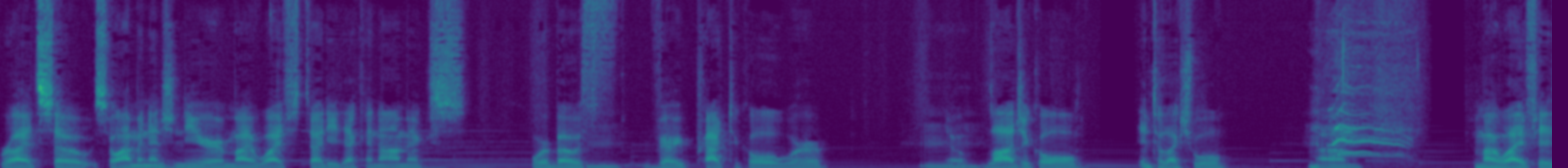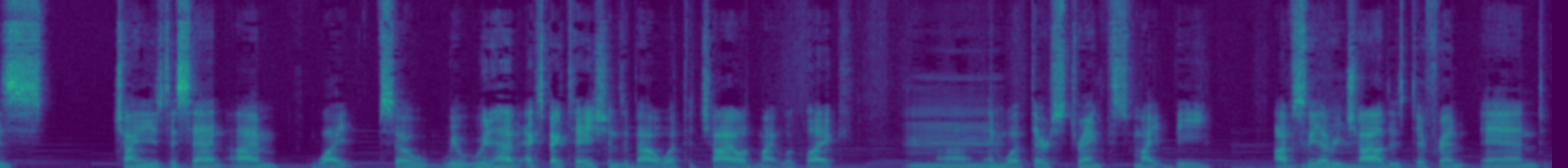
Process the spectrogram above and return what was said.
right. So, so I'm an engineer. My wife studied economics. We're both very practical. We're, you know, logical, intellectual. Um, my wife is Chinese descent. I'm white. So we, we'd have expectations about what the child might look like uh, and what their strengths might be. Obviously, every mm. child is different, and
